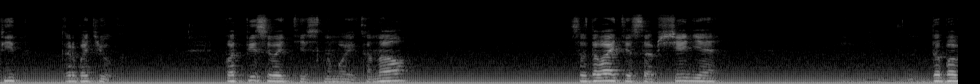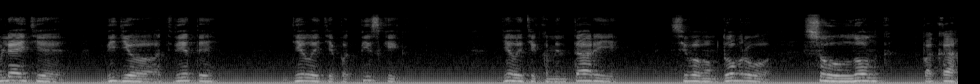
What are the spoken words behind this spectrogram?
Пит Горбатюк. Подписывайтесь на мой канал, создавайте сообщения, добавляйте видео ответы, делайте подписки, делайте комментарии. Всего вам доброго. So long. Пока.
